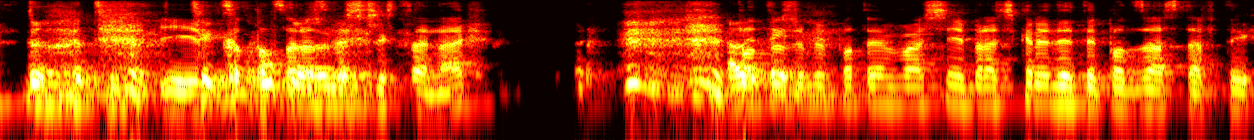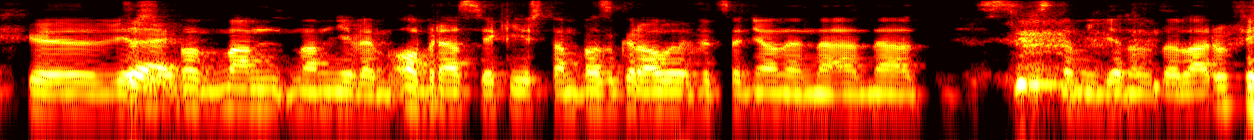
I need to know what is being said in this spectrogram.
i co po coraz wyższych cenach. Ale po to, żeby potem właśnie brać kredyty pod zastaw tych, e, wiesz, tak. bo mam, mam, nie wiem, obraz jakiejś tam bazgroły wyceniony na, na 100 milionów dolarów i,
